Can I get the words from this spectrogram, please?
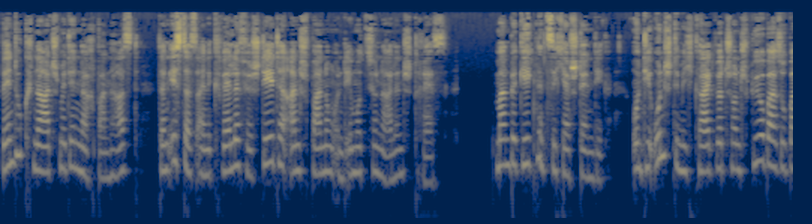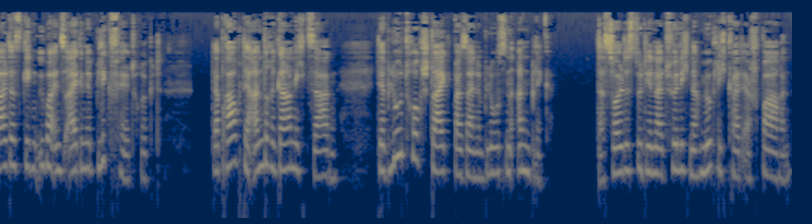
wenn du Knatsch mit den Nachbarn hast, dann ist das eine Quelle für stete Anspannung und emotionalen Stress. Man begegnet sich ja ständig, und die Unstimmigkeit wird schon spürbar, sobald das Gegenüber ins eigene Blickfeld rückt. Da braucht der andere gar nichts sagen. Der Blutdruck steigt bei seinem bloßen Anblick. Das solltest du dir natürlich nach Möglichkeit ersparen.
